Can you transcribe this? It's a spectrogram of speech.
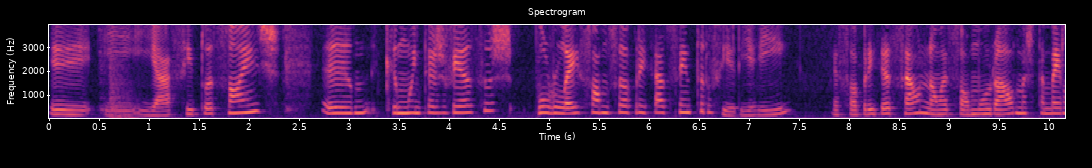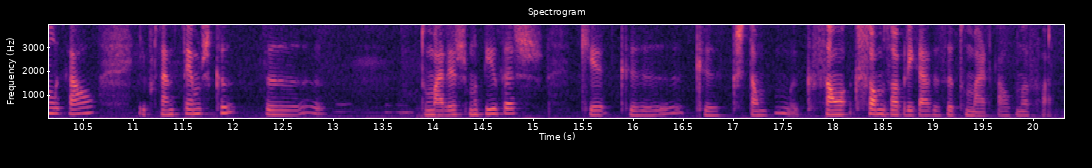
Eh, e, e há situações eh, que muitas vezes, por lei, somos obrigados a intervir. E aí, essa obrigação não é só moral, mas também legal. E, portanto, temos que eh, tomar as medidas que, que, que estão, que, são, que somos obrigadas a tomar de alguma forma.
